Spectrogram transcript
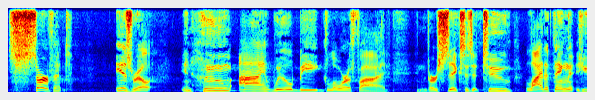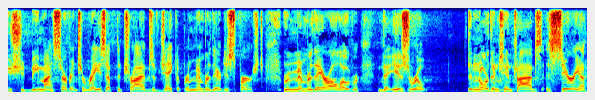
servant, Israel in whom I will be glorified. In verse 6, is it too light a thing that you should be my servant to raise up the tribes of Jacob? Remember, they're dispersed. Remember, they are all over. The Israel, the northern ten tribes, Assyria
